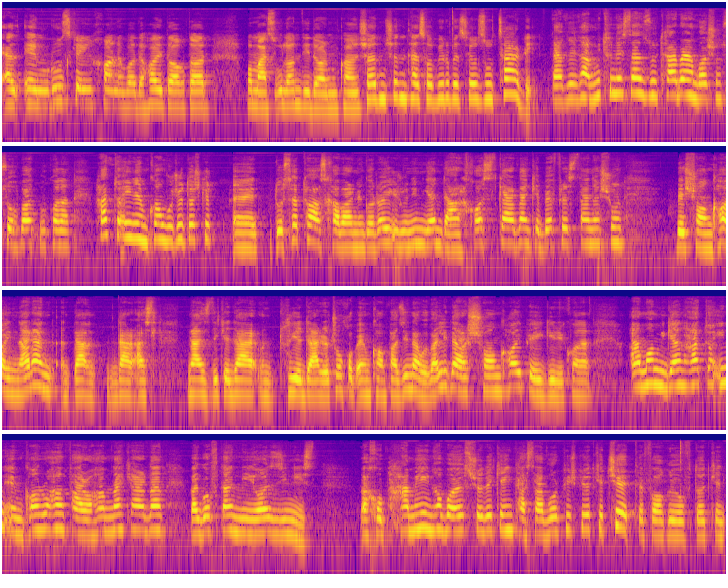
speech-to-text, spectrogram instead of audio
از امروز که این خانواده های داغدار با مسئولان دیدار می‌کنن. شاید می‌شد این تصاویر رو بسیار زودتر دید. دقیقاً. می‌تونستن زودتر برن باشون صحبت بکنن. حتی این امکان وجود داشت که دو سه تا از خبرنگارای ایرانی میگن درخواست کردن که بفرستنشون. به شانگهای نرن در, در اصل نزدیک در توی دریا چون خب امکان پذیر نبود ولی در شانگهای پیگیری کنن. اما میگن حتی این امکان رو هم فراهم نکردن و گفتن نیازی نیست. و خب همه اینها باعث شده که این تصور پیش بیاد که چه اتفاقی افتاد که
